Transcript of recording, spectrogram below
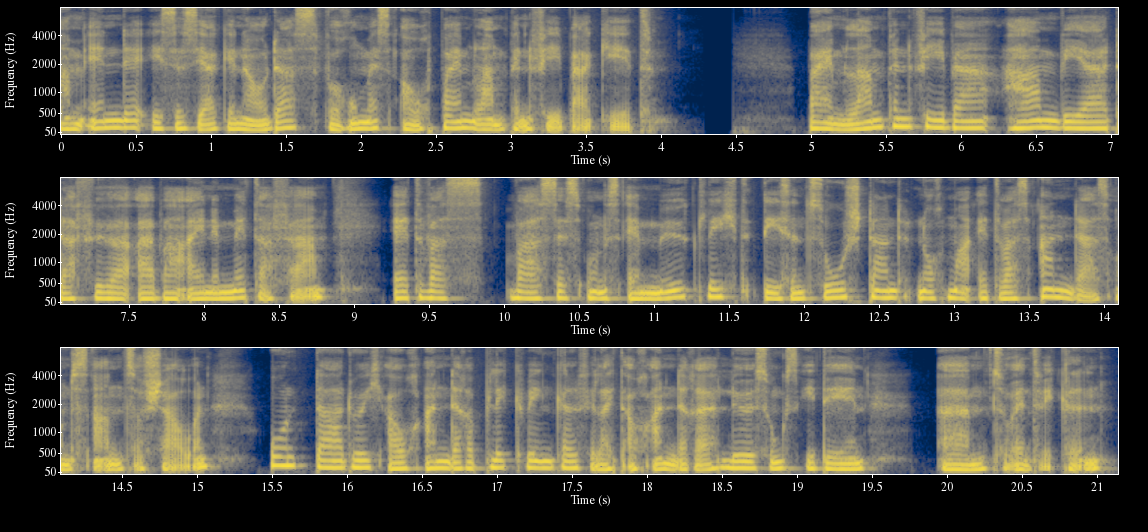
Am Ende ist es ja genau das, worum es auch beim Lampenfieber geht. Beim Lampenfieber haben wir dafür aber eine Metapher, etwas, was es uns ermöglicht, diesen Zustand nochmal etwas anders uns anzuschauen und dadurch auch andere Blickwinkel, vielleicht auch andere Lösungsideen ähm, zu entwickeln.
